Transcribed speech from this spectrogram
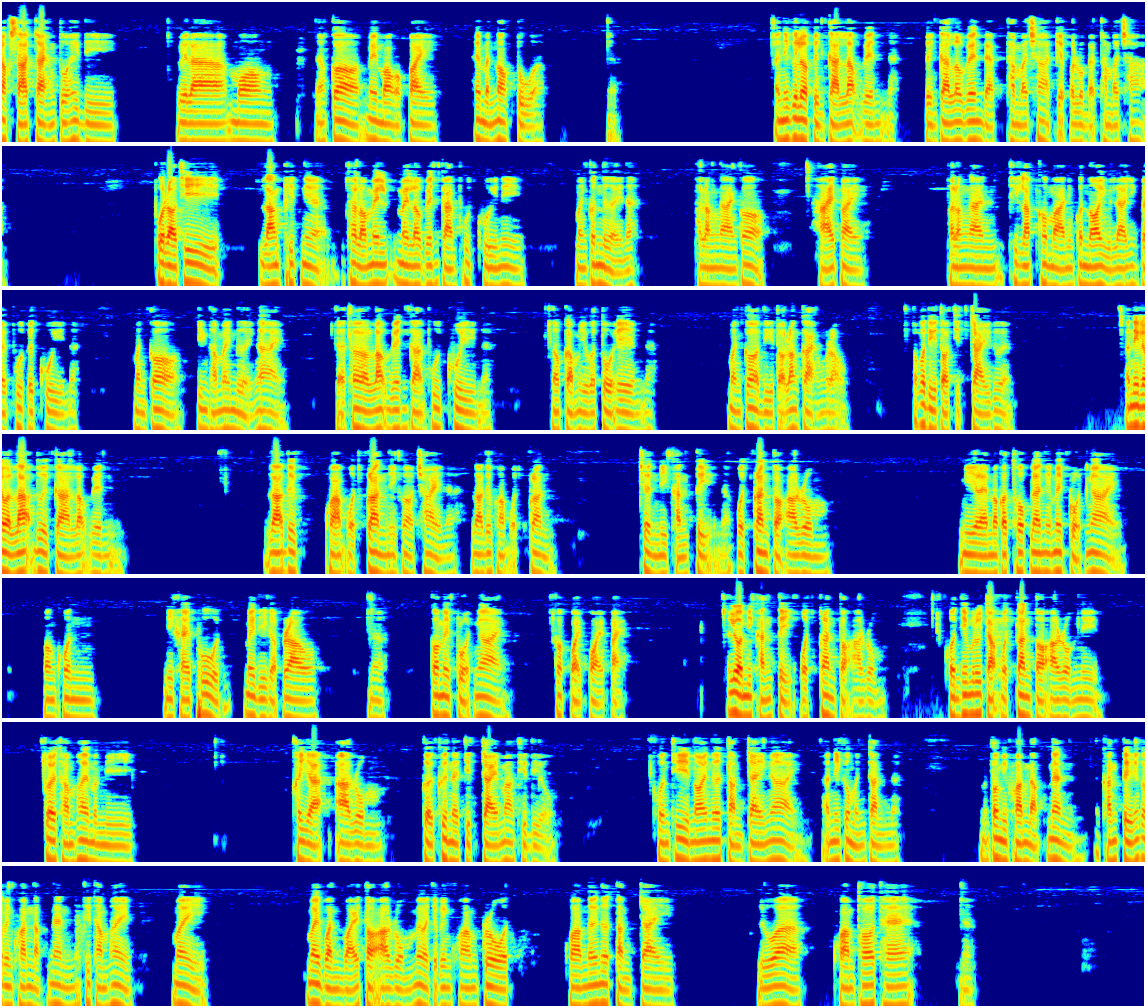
รักษาใจของตัวให้ดี เวลามองนะก็ไม่มองออกไปให้มันนอกตัวนะอันนี้ก็เรียกเป็นการละเว้นนะเป็นการละเว้นแบบธรรมชาติ เก็บอารมณ์แบบธรรมชาติ พวกเราที่ ล้างพิษเนี่ย ถ้าเราไม่ไม่ละเว้นการพูดคุยนี่ มันก็เหนื่อยนะ พลังงานก็หายไป พลังงานที่รับเข้ามานี่ก็น้อยอยู่แล้ว ยิ่งไปพูดไปคุยนะ มันก็ยิ่งทำให้เหนื่อยง่าย แต่ถ้าเราละเว้นการพูดคุยนะ เรากลับมาอยู่กับตัวเองนะ มันก็ดีต่อร่างกายของเรา แล้วก็ดีต่อจิตใจด้วย อันนี้เราละด้วยการละเว้นละด้วย ความอดกลั้นนี่ก็ใช่นะละด้วยความอดกลั้น เช่นมีขันตินะอดกลั้นต่ออารมณ์ มีอะไรมากระทบแล้วนี่ไม่โกรธง่าย บางคนมีใครพูดไม่ดีกับเรานะก็ไม่โกรธง่าย ก็ปล่อยปล่อยไปเรียกว่ามีขันติอดกลั้นต่ออารมณ์ คนที่ไม่รู้จักอดกลั้นต่ออารมณ์นี่ก็จะทำให้มันมีขยะอารมณ์ เกิดขึ้นในจิตใจมากทีเดียว คนที่น้อยเนื้อต่ำใจง่าย อันนี้ก็เหมือนกันนะมันต้องมีความหนักแน่น ขันตินี่ก็เป็นความหนักแน่นที่ทำให้ไม่ไม่หวั่นไหวต่ออารมณ์ ไม่ว่าจะเป็นความโกรธ ความน้อยเนื้อต่ำใจ หรือว่าความท้อแท้นะ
